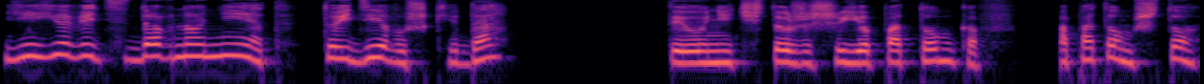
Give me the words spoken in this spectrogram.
Ее ведь давно нет, той девушки, да? Ты уничтожишь ее потомков, а потом что?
